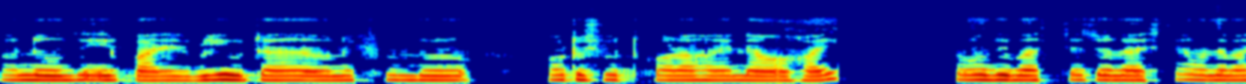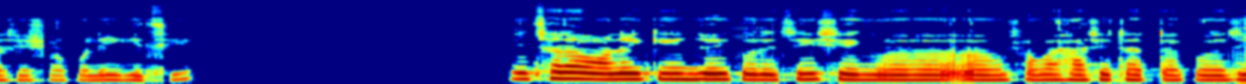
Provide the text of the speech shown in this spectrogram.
নদীর পাড়ের ভিউটা অনেক সুন্দর ফটোশ্যুট করা হয়, নেওয়া হয়। নদীর বাচ্চা চলে আসছে, আমাদের বাসায় সকলেই গেছি। এছাড়া অনেক এনজয় করেছি। সেগুলো সবাই হাসি ঠাট্টা করেছি।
